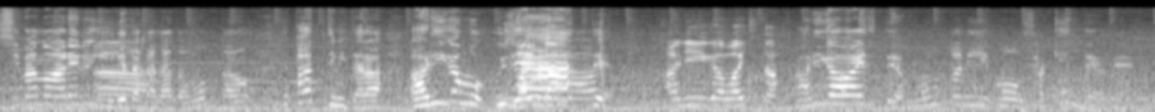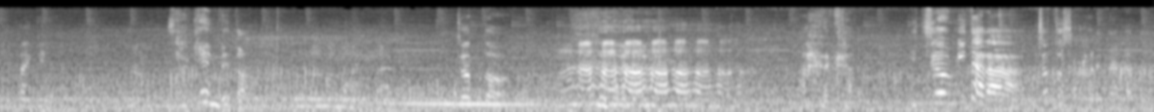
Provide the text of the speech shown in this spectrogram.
芝のアレルギー出たかなと思ったの。でパッて見たらアリがもううじゃーって。アリが湧いてた。アリが湧いてて本当にもう叫んだよね。叫んでた。ちょっと。なんか一応見たらちょっとしか腫れなかったか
